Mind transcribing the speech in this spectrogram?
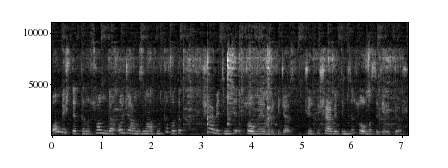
15 dakikanın sonunda ocağımızın altını kapatıp şerbetimizi soğumaya bırakacağız. Çünkü şerbetimizin soğuması gerekiyor.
